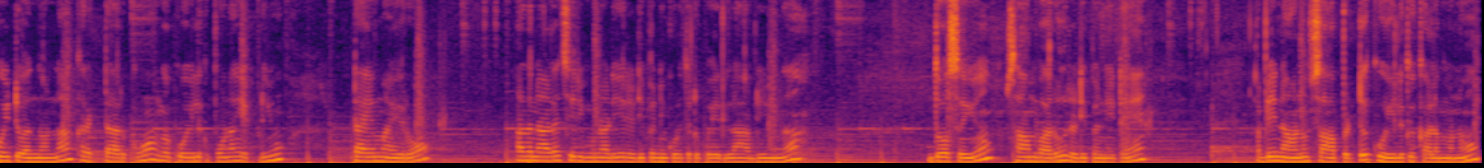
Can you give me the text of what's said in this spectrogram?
போயிட்டு வந்தோன்னா கரெக்டாக இருக்கும். அங்கே கோயிலுக்கு போனால் எப்படியும் டைம் ஆயிரும். அதனால் சரி முன்னாடியே ரெடி பண்ணி கொடுத்துட்டு போயிடலாம் அப்படின்னு தான் தோசையும் சாம்பாரும் ரெடி பண்ணிட்டேன். அப்படியே நானும் சாப்பிட்டு கோயிலுக்கு கிளம்பணும்.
